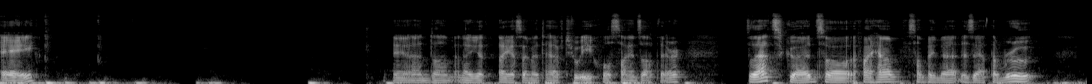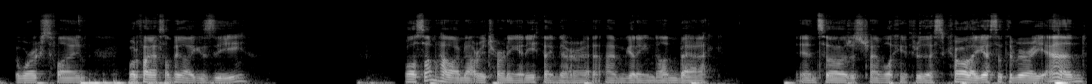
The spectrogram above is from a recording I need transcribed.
a. And um, and I get I guess I meant to have two equal signs up there. So that's good. So if I have something that is at the root, it works fine. What if I have something like z? Well, somehow I'm not returning anything there. I'm getting none back. And so just trying looking through this code, I guess at the very end,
